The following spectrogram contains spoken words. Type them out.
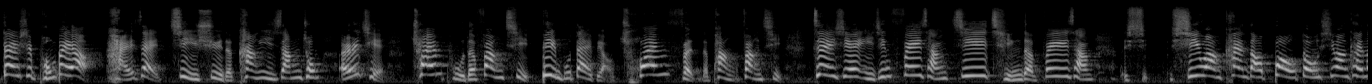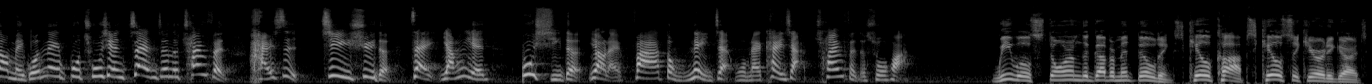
但是蓬佩奥还在继续的抗议当中，而且川普的放弃并不代表川粉的放放弃。这些已经非常激情的、非常希希望看到暴动、希望看到美国内部出现战争的川粉，还是继续的在扬言不惜的要来发动内战。我们来看一下川粉的说话。We will storm the government buildings, kill cops, kill security guards,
